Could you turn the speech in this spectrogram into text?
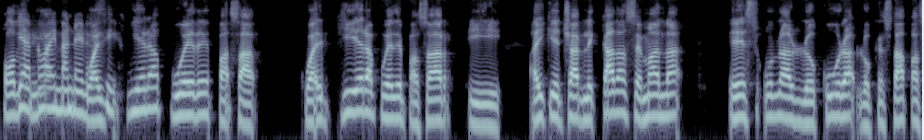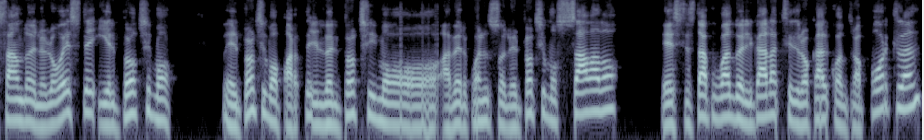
todavía no hay manera. Cualquiera puede pasar. Cualquiera puede pasar y hay que echarle cada semana. Es una locura lo que está pasando en el oeste y el próximo el próximo partido, el próximo, a ver, ¿cuándo son? El próximo sábado este, está jugando el Galaxy de local contra Portland.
